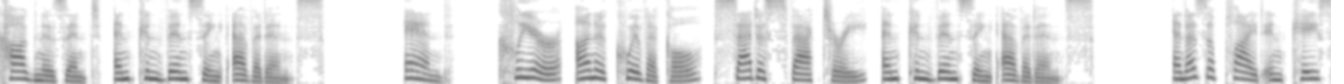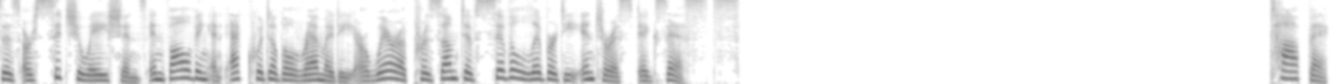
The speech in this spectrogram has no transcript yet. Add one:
cognizant, and convincing evidence, and clear, unequivocal, satisfactory, and convincing evidence and is applied in cases or situations involving an equitable remedy or where a presumptive civil liberty interest exists. Topic:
